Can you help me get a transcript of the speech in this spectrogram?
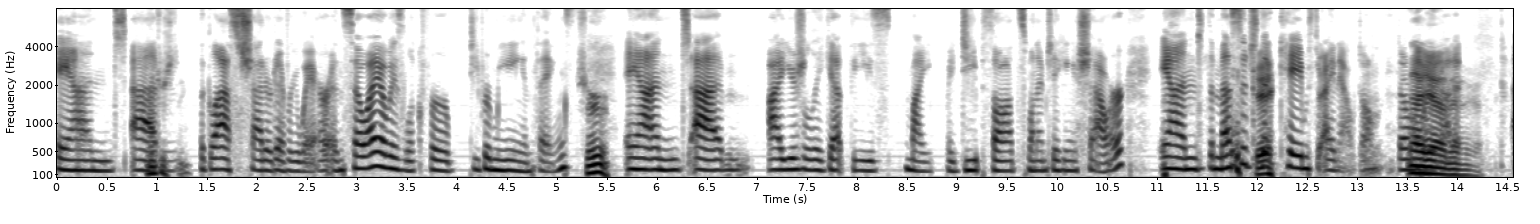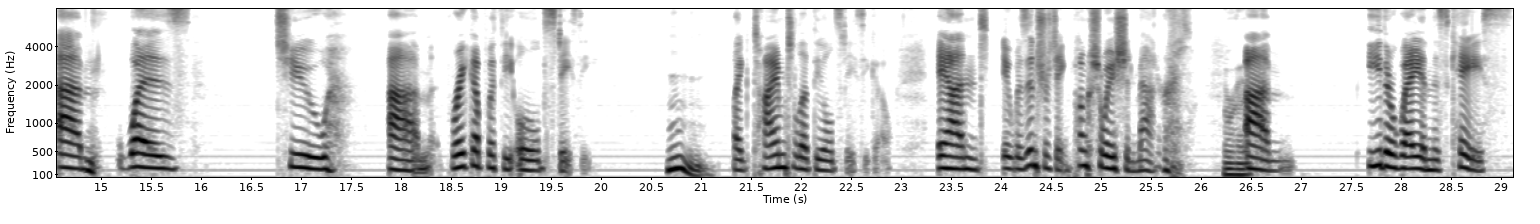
and um, the glass shattered everywhere. And so I always look for deeper meaning in things. Sure. and um, I usually get these my my deep thoughts when I'm taking a shower. And the message Okay. that came through, I know, don't don't worry yeah, about no, it, yeah. um, was to um, break up with the old Stacy. Hmm. Like time to let the old Stacy go. And it was interesting. Punctuation matters. Right. Um, either way, in this case,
